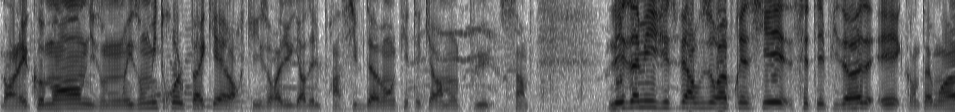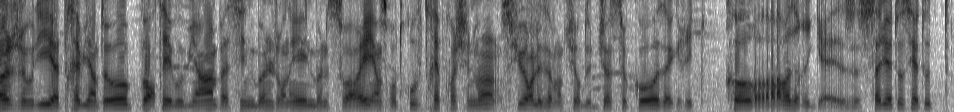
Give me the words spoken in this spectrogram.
dans les commandes. Ils ont, ils ont mis trop le paquet alors qu'ils auraient dû garder le principe d'avant qui était carrément plus simple. Les amis, j'espère que vous aurez apprécié cet épisode. Et quant à moi, je vous dis à très bientôt. Portez-vous bien, passez une bonne journée, une bonne soirée. Et on se retrouve très prochainement sur les aventures de Just Cause avec Rico Rodriguez. Salut à tous et à toutes.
